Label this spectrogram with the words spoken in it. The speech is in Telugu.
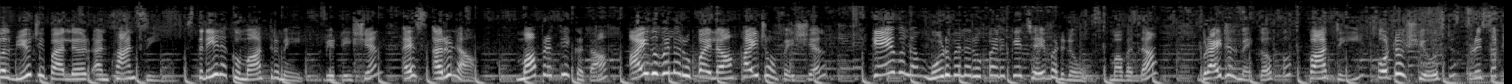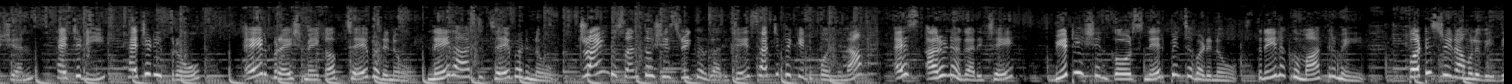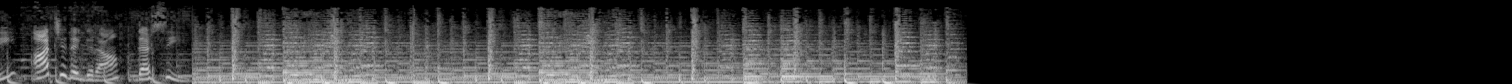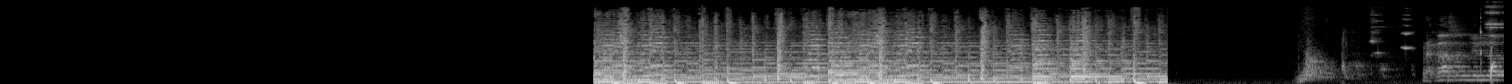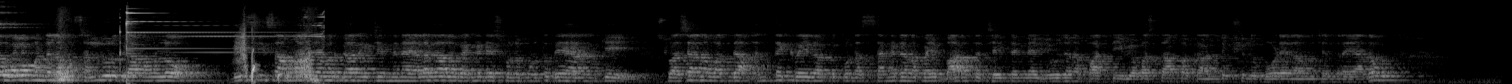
Herbal beauty parlour and fancy స్త్రీలకు మాత్రమే బ్యూటీషియన్ ఎస్ అరుణ మా ప్రత్యేకత ఐదు వేల రూపాయల హైడ్రో ఫేషియల్ కేవలం మూడు వేల రూపాయలకే చేయబడును. మా వద్ద bridal makeup party photoshoot reception HD HD pro airbrush makeup చేయబడును. నెయిల్ ఆర్ట్ చేయబడును. ట్రైన్ సంతోషి శ్రీకర్ గారిచే సర్టిఫికెట్ పొందిన ఎస్ అరుణ గారిచే బ్యూటీషియన్ కోర్స్ నేర్పించబడును. స్త్రీలకు మాత్రమే పొట్టి శ్రీరాములు వీధి ఆర్చి దగ్గర దర్శి. మృతదేహానికి శ్మశాన వద్ద అంత్యక్రియలు అడ్డుకున్న సంఘటనపై భారత చైతన్య యువజన పార్టీ వ్యవస్థాపక అధ్యక్షులు బోడే రామచంద్ర యాదవ్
